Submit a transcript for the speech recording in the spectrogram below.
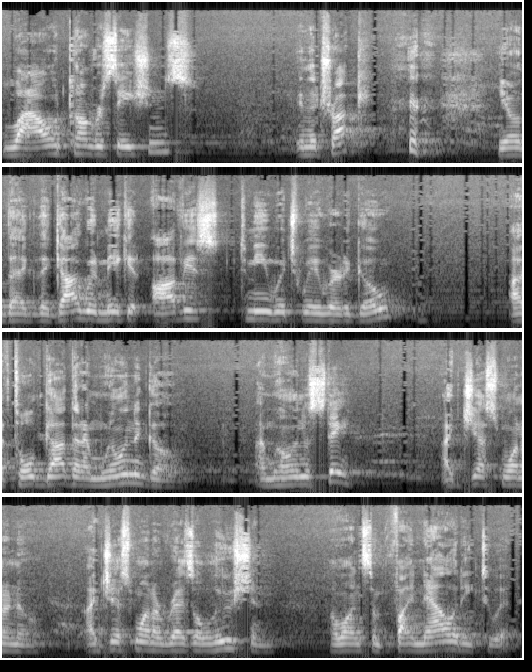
loud conversations in the truck. you know, that, that God would make it obvious to me which way we're to go. I've told God that I'm willing to go. I'm willing to stay. I just want to know. I just want a resolution. I want some finality to it.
